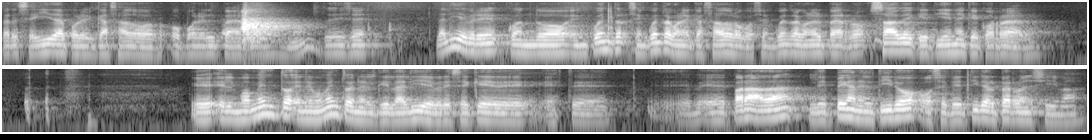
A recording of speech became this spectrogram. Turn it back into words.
perseguida por el cazador o por el perro. ¿no? Entonces dice, la liebre, cuando se encuentra con el cazador o se encuentra con el perro, sabe que tiene que correr. Eh, el momento, en el momento en el que la liebre se quede este, eh, parada, le pegan el tiro o se le tira el perro encima.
